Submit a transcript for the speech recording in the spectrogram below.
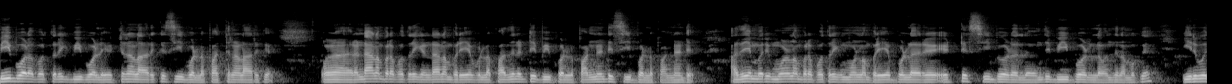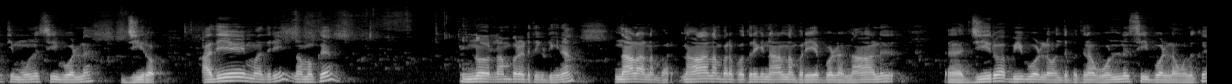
பி போர்டை பொறுத்த வரைக்கும் பி போர்டில் எட்டு நாளாக இருக்குது சி போர்டில் பத்து நாளாக இருக்குது ரெண்டாம் நம்பரை பொறுத்த வரைக்கும் ரெண்டாம் நம்பர் ஏ போர்டில் பதினெட்டு பி போர்டில் பன்னெண்டு சி போர்டில் பன்னெண்டு அதே மாதிரி மூணு நம்பரை பொறுத்த வரைக்கும் மூணு நம்பர் ஏ போர்டில் எட்டு சி போர்டில் வந்து பி போர்டில் வந்து நமக்கு இருபத்தி மூணு சி போர்டில் ஜீரோ அதே மாதிரி நமக்கு இன்னொரு நம்பர் எடுத்துக்கிட்டிங்கன்னா நாலாம் நம்பர் நாலாம் நம்பரை பொறுத்த வரைக்கும் நாலு நம்பர் ஏ போர்டில் நாலு ஜீரோ பி போர்டில் வந்து பார்த்திங்கன்னா ஒன்று சி போர்டில் உங்களுக்கு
